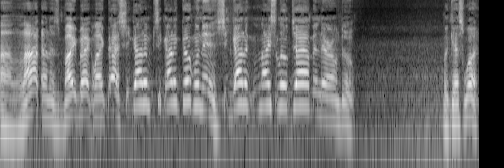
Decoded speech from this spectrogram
A lot of this bite back like that, she got him, she got a good one in. She got a nice little jab in there on Duke. But guess what?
